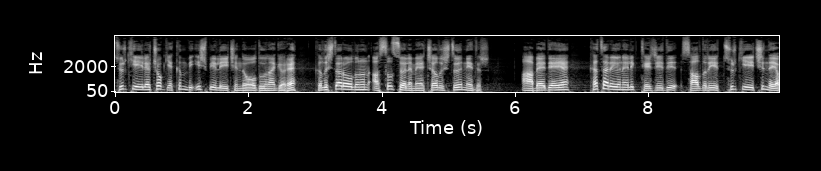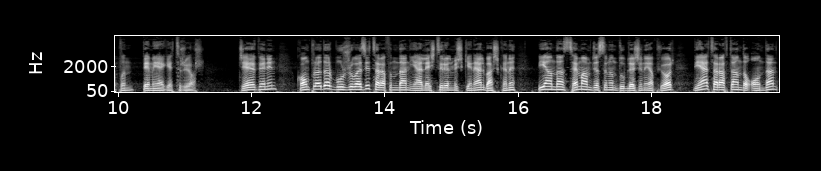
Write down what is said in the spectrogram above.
Türkiye ile çok yakın bir işbirliği içinde olduğuna göre, Kılıçdaroğlu'nun asıl söylemeye çalıştığı nedir? ABD'ye Katar'a yönelik tecridi saldırıyı Türkiye için de yapın demeye getiriyor. CHP'nin komprador burjuvazi tarafından yerleştirilmiş genel başkanı bir yandan Sem amcasının dublajını yapıyor, diğer taraftan da ondan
